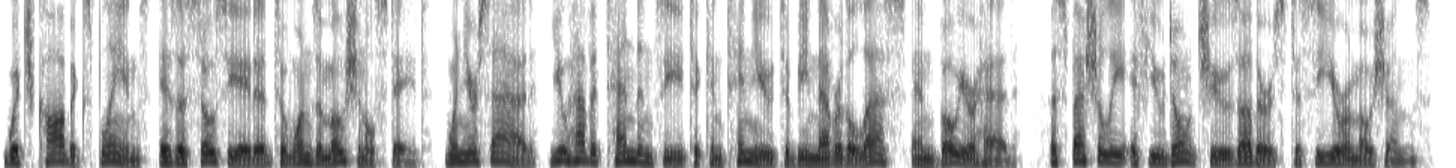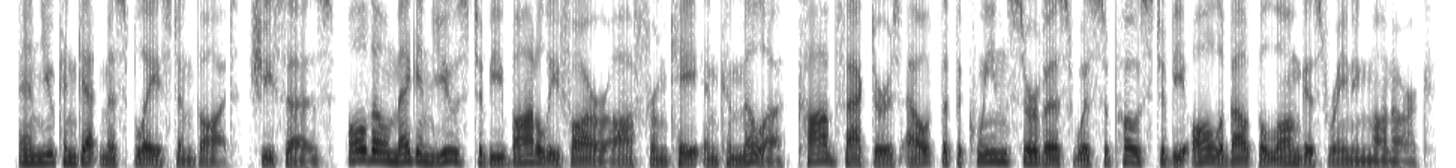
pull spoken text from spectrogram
which Cobb explains is associated to one's emotional state. When you're sad, you have a tendency to continue to be nevertheless and bow your head, especially if you don't choose others to see your emotions, and you can get misplaced in thought, she says. Although Meghan used to be bodily far off from Kate and Camilla, Cobb factors out that the Queen's service was supposed to be all about the longest reigning monarch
